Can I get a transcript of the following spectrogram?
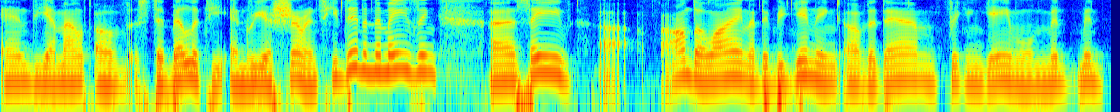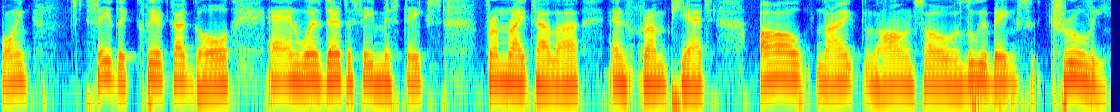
and the amount of stability and reassurance. He did an amazing uh, save uh, on the line at the beginning of the damn freaking game, mid midpoint, saved a clear cut goal and was there to save mistakes from Raitala and from Piette all night long. So Luis Binks truly,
